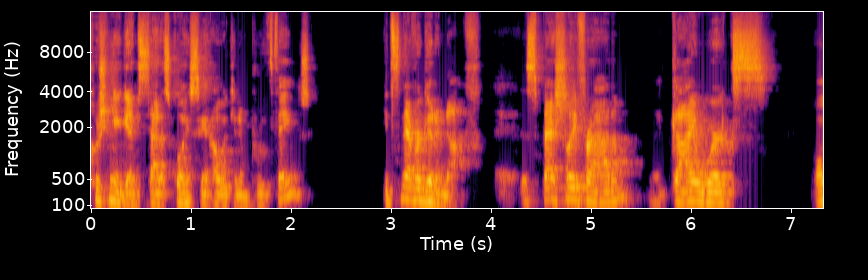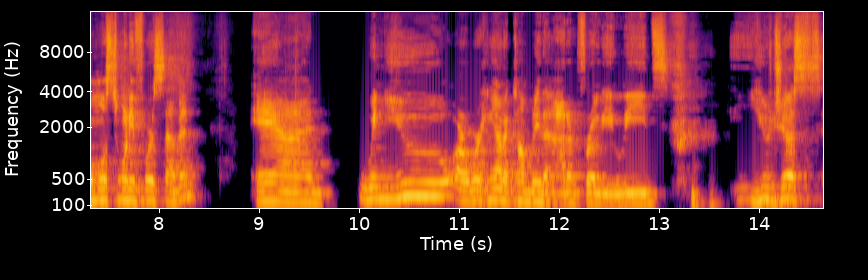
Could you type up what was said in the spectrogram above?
pushing against status quo and seeing how we can improve things, it's never good enough, especially for Adam. The guy works almost 24 7. And when you are working at a company that Adam Foroughi leads, you just,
